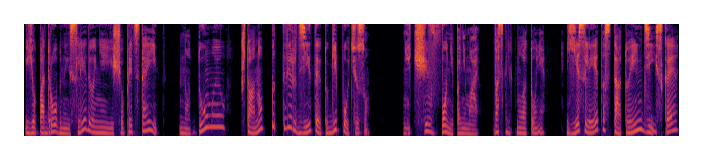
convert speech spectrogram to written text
Ее подробное исследование еще предстоит, но думаю, что оно подтвердит эту гипотезу. «Ничего не понимаю», — воскликнула Тоня. «Если эта статуя индийская,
